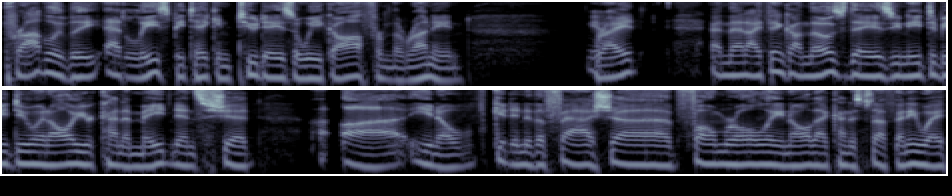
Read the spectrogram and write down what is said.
probably at least be taking 2 days a week off from the running. Yeah. Right? And then I think on those days you need to be doing all your kind of maintenance shit uh, you know, get into the fascia, foam rolling, all that kind of stuff anyway.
